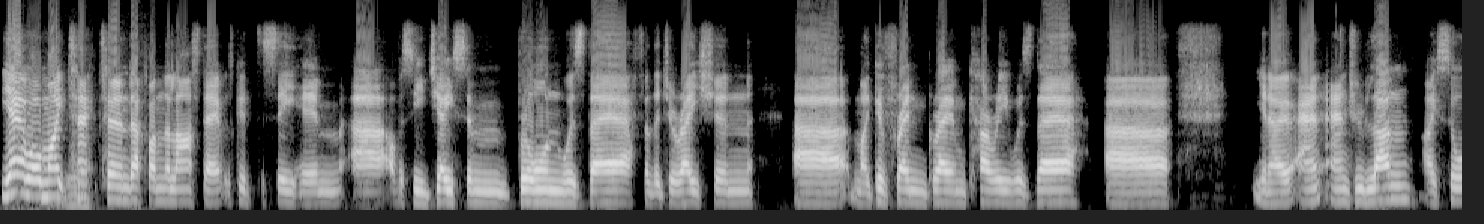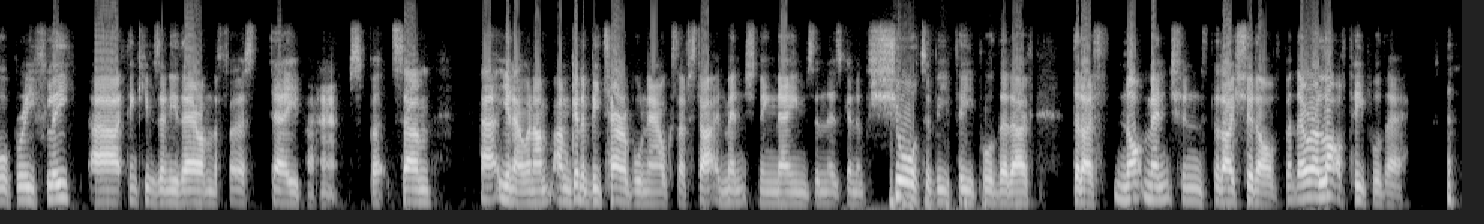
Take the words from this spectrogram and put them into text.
Yeah, well, Mike yeah. Tack turned up on the last day. It was good to see him. Uh, obviously, Jason Braun was there for the duration. Uh, my good friend Graham Curry was there. Uh, you know, and Andrew Lunn, I saw briefly. Uh, I think he was only there on the first day, perhaps. But um, uh, you know, and I'm I'm going to be terrible now because I've started mentioning names, and there's going to sure to be people that I've that I've not mentioned that I should have. But there were a lot of people there.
